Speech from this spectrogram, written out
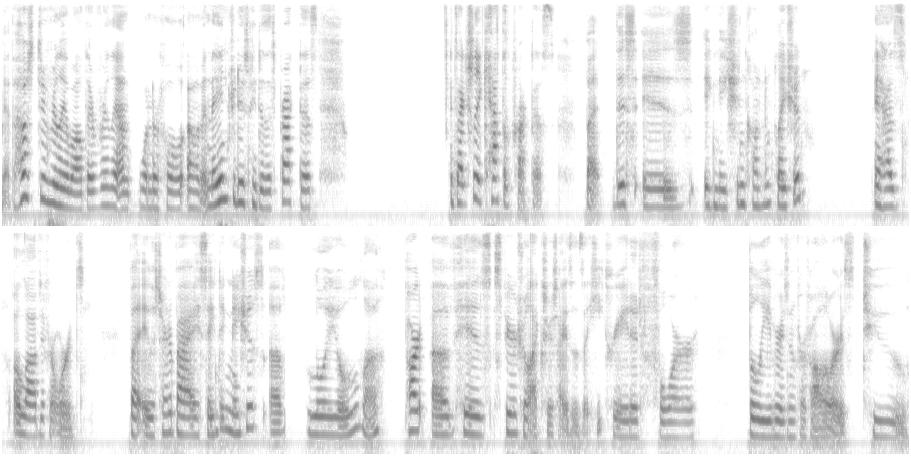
Yeah, the hosts do really well. They're really wonderful, um, and they introduced me to this practice, it's actually a Catholic practice, but this is Ignatian contemplation. It has a lot of different words, but it was started by Saint Ignatius of Loyola, part of his spiritual exercises that he created for believers and for followers to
